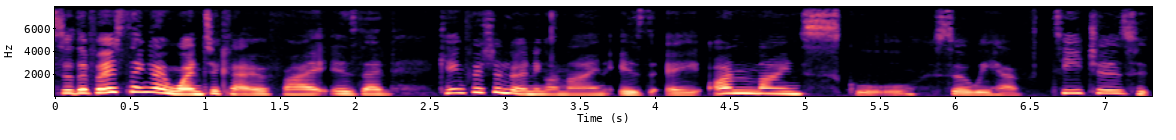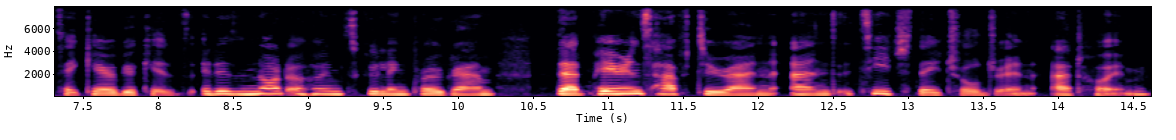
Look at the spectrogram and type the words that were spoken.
So the first thing I want to clarify is that Kingfisher Learning Online is a online school. So we have teachers who take care of your kids. It is not a homeschooling program that parents have to run and teach their children at home.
